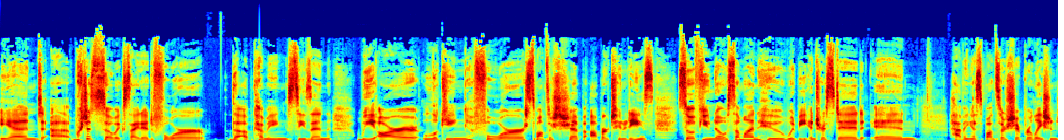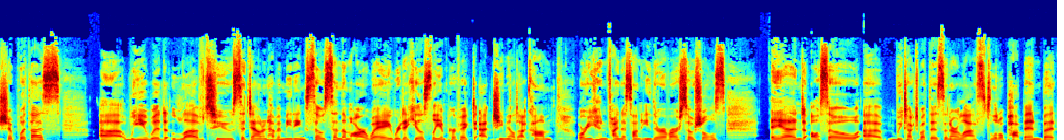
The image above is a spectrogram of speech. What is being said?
And uh, we're just so excited for the upcoming season. We are looking for sponsorship opportunities. So if you know someone who would be interested in having a sponsorship relationship with us, uh, we would love to sit down and have a meeting. So send them our way, ridiculously imperfect at gmail.com, or you can find us on either of our socials. And also, uh, we talked about this in our last little pop in, but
